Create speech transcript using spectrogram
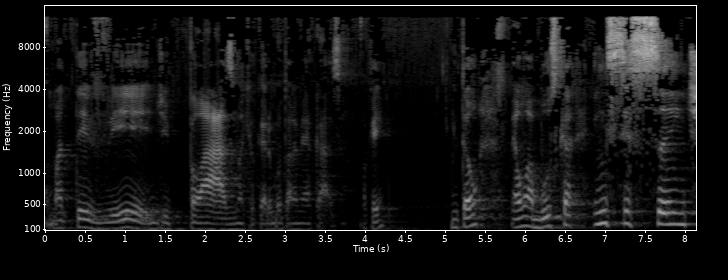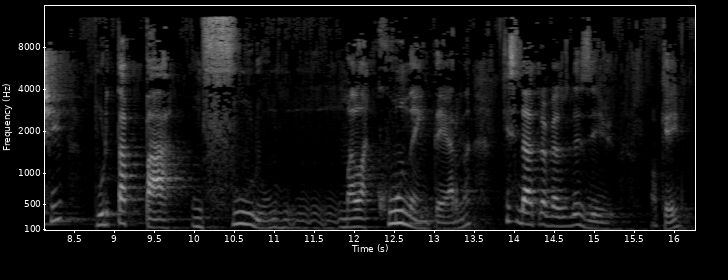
uma TV de plasma que eu quero botar na minha casa, ok? Então, é uma busca incessante por tapar um furo, um, uma lacuna interna que se dá através do desejo, ok?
